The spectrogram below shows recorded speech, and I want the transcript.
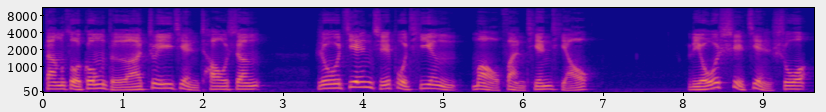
当作功德追荐超生，如坚持不听，冒犯天条。”刘氏见说，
